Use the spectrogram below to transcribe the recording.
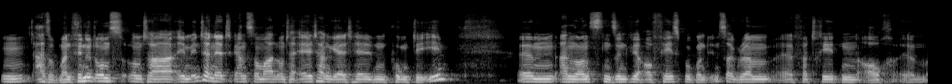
Mhm. Also man findet uns unter im Internet ganz normal unter elterngeldhelden.de. Ähm, ansonsten sind wir auf Facebook und Instagram äh, vertreten, auch ähm,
